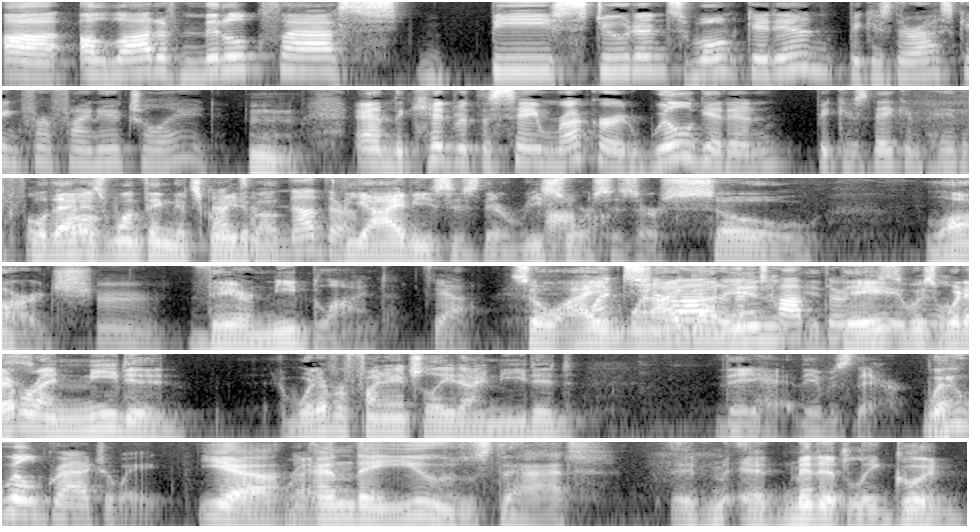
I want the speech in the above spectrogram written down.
Uh, a lot of middle class B students won't get in because they're asking for financial aid. Hmm. And the kid with the same record will get in because they can pay the full well, that vote. is one thing that's great That's about the Ivies is their resources are so large, they're need blind. Yeah. So I Once when I got of the in, top 30 they it was whatever I needed, whatever financial aid I needed, they had, it was there. you will graduate. Yeah, and they use that, admittedly good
